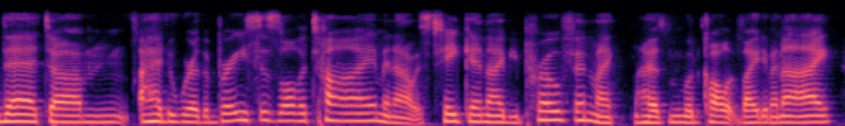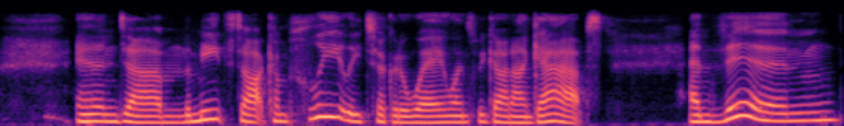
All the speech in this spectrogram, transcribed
that um, I had to wear the braces all the time, and I was taking ibuprofen. My, my husband would call it vitamin I, and um, the meat stock completely took it away once we got on GAPS. And then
